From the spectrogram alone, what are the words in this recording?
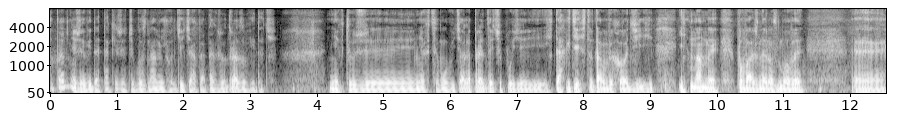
No pewnie, że widać takie rzeczy, bo znam ich od dzieciaka, także od razu widać. Niektórzy nie chcą mówić, ale prędzej czy później i tak gdzieś to tam wychodzi i, i mamy poważne rozmowy. E,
